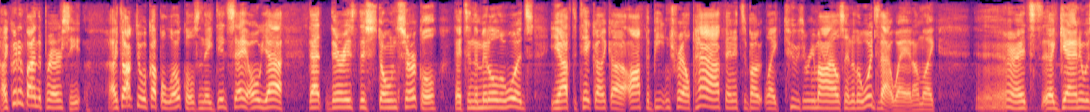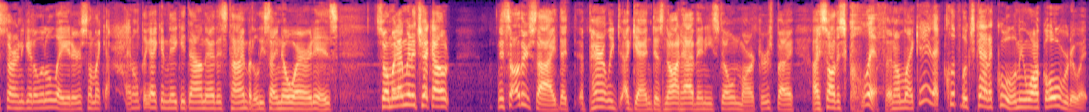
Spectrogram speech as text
I couldn't find the prayer seat. I talked to a couple locals and they did say, "Oh yeah, that there is this stone circle that's in the middle of the woods. You have to take like a off the beaten trail path and it's about like 2-3 miles into the woods that way." And I'm like, Eh, "All right, again, it was starting to get a little later, so I'm like, ah, I don't think I can make it down there this time, but at least I know where it is." So I'm like, I'm going to check out this other side that apparently again does not have any stone markers, but I, I saw this cliff and I'm like, "Hey, that cliff looks kind of cool. Let me walk over to it."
